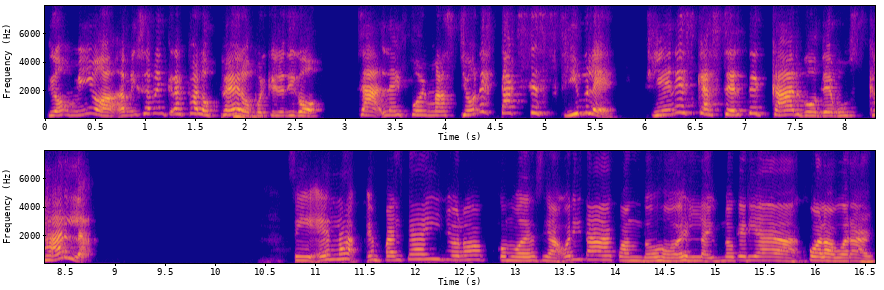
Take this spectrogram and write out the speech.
Dios mío, a, mí se me encrespa los pelos porque yo digo, o sea, la información está accesible, tienes que hacerte cargo de buscarla. Sí, es la, en parte ahí yo lo, como decía ahorita cuando el live no quería colaborar,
